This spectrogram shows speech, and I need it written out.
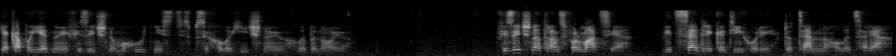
яка поєднує фізичну могутність з психологічною глибиною. Фізична трансформація від Седріка Дігорі до темного лицаря.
